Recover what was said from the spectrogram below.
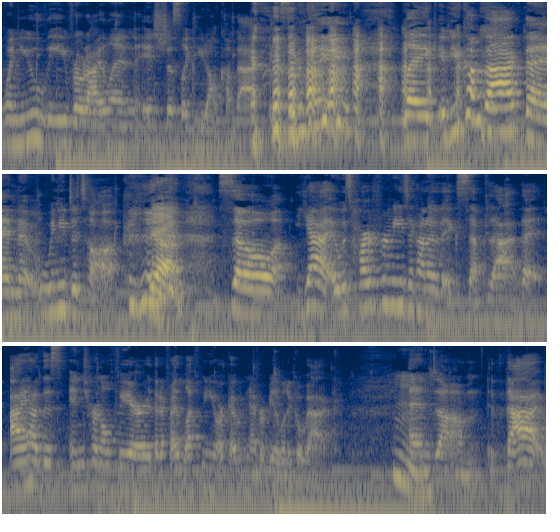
when you leave Rhode Island, it's just like you don't come back. basically. like if you come back, then we need to talk. Yeah. so yeah, it was hard for me to kind of accept that. That I had this internal fear that if I left New York, I would never be able to go back. Hmm. And um, that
